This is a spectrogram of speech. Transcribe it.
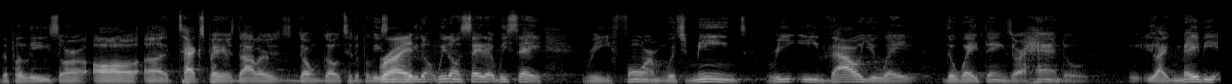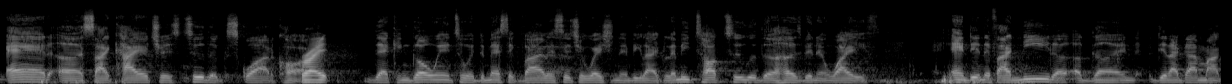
the police or all uh, taxpayers' dollars don't go to the police. Right. we don't. We don't say that. We say reform, which means reevaluate the way things are handled. Like maybe add a psychiatrist to the squad car Right. that can go into a domestic violence situation and be like, let me talk to the husband and wife. And then if I need a, a gun, then I got my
